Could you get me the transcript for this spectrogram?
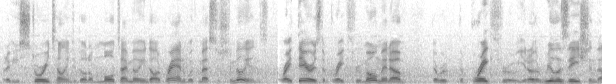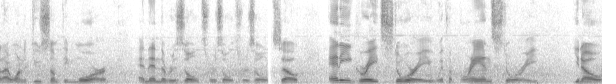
but I've used storytelling to build a multi-million dollar brand with Message to Millions. Right there is the breakthrough moment of the, the breakthrough, you know, the realization that I want to do something more and then the results, results, results. So any great story with a brand story, you know,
